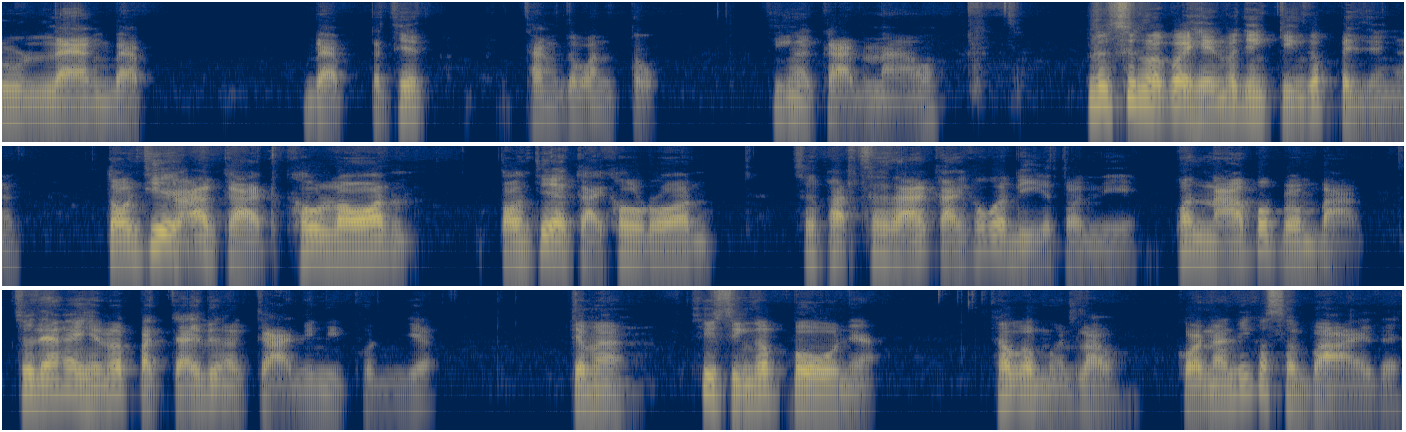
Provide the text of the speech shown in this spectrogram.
รุนแรงแบบแบบประเทศทางตะวันตกที่อากาศหนาวซึ่งเราก็เห็นว่าจริง ๆ ก็เป็นอย่างนั้นตอนที่อากาศเขาร้อน ตอนที่อากาศเขาร้อนสถานการณ์เขาก็ดีกับตอนนี้พอหนาวปุ๊บลำบาก แสดงให้เห็นว่าปัจจัยเรื่องอากาศนี่มีผลเยอะจะมา ที่สิงคโปร์เนี่ยเขาก็เหมือนเรา ก่อนหน้านี้ก็สบายเลย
